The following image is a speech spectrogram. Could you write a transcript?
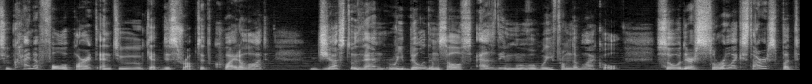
to kind of fall apart and to get disrupted quite a lot, just to then rebuild themselves as they move away from the black hole. So they're sort of like stars, but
